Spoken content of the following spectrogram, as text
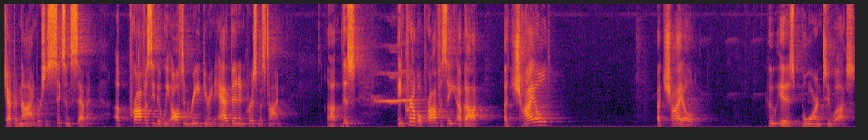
chapter 9, verses 6 and 7, a prophecy that we often read during Advent and Christmas time. Uh, this incredible prophecy about a child, a child who is born to us.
